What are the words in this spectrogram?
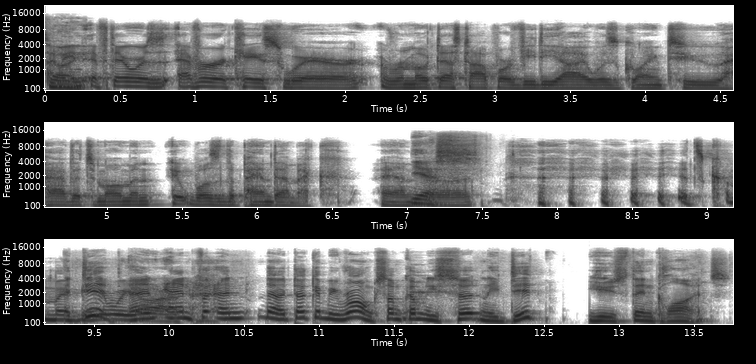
I mean, if there was ever a case where a remote desktop or VDI was going to have its moment, it was the pandemic. And Yes. uh, it's coming. It did, Here we and, are. and and no, don't get me wrong. Some companies certainly did use thin clients,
